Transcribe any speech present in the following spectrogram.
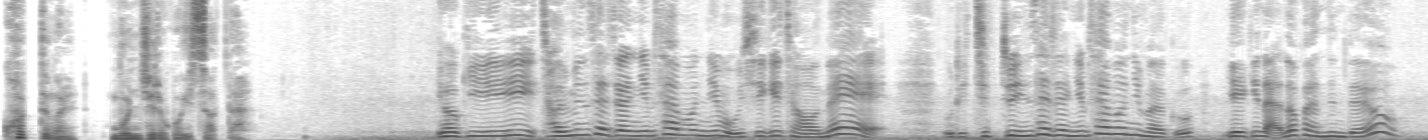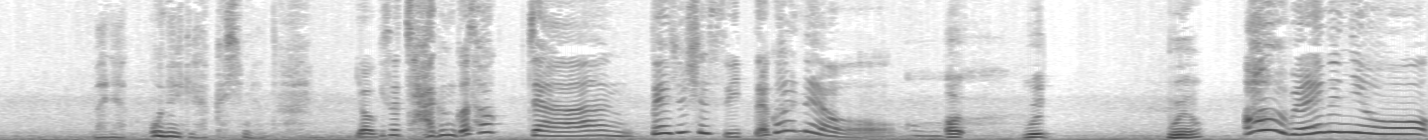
콧등을 문지르고 있었다. 여기 젊은 사장님 사모님 오시기 전에 우리 집주인 사장님 사모님하고 얘기 나눠봤는데요. 만약 오늘 계약하시면 여기서 작은 거 석장 빼주실 수 있다고 하네요. 아, 왜, 왜요? 아, 왜는요.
